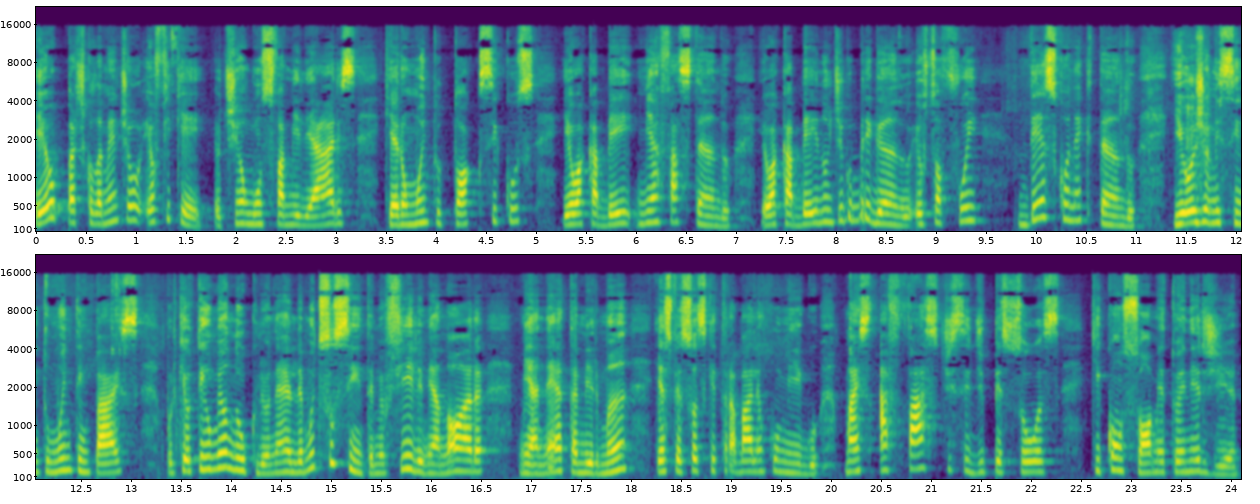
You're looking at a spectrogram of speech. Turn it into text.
Eu, particularmente, eu, eu fiquei. Eu tinha alguns familiares que eram muito tóxicos e eu acabei me afastando. Eu acabei, não digo brigando, eu só fui desconectando. E hoje eu me sinto muito em paz, porque eu tenho o meu núcleo, né? Ele é muito sucinto, é meu filho, minha nora, minha neta, minha irmã e as pessoas que trabalham comigo. Mas afaste-se de pessoas que consomem a tua energia.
